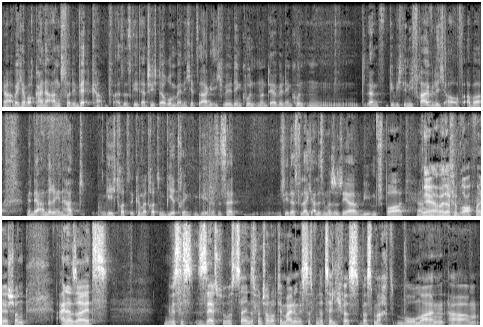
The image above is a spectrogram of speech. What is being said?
Ja, aber ich habe auch keine Angst vor dem Wettkampf. Also es geht natürlich darum, wenn ich jetzt sage, ich will den Kunden und der will den Kunden, dann gebe ich den nicht freiwillig auf. Aber wenn der andere ihn hat, gehe ich trotzdem, können wir trotzdem Bier trinken gehen. Das ist halt sehe das vielleicht alles immer so sehr wie im Sport. Ja, ja aber dafür braucht man ja schon einerseits ein gewisses Selbstbewusstsein, dass man schon auch der Meinung ist, dass man tatsächlich was, was macht, wo man ähm,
